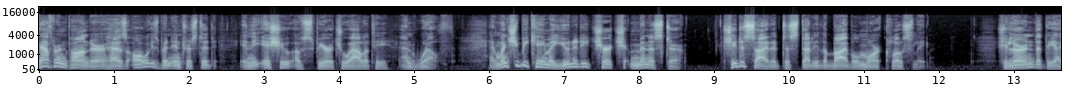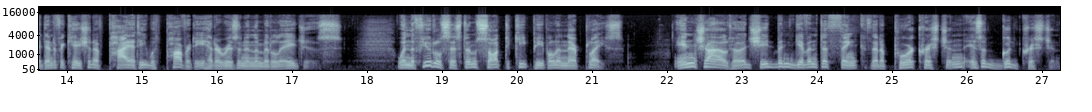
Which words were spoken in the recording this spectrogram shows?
Catherine Ponder has always been interested in the issue of spirituality and wealth, and when she became a Unity Church minister, she decided to study the Bible more closely. She learned that the identification of piety with poverty had arisen in the Middle Ages, when the feudal system sought to keep people in their place. In childhood, she'd been given to think that a poor Christian is a good Christian,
